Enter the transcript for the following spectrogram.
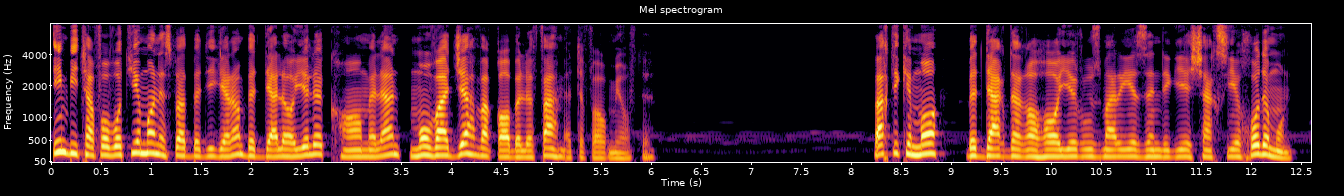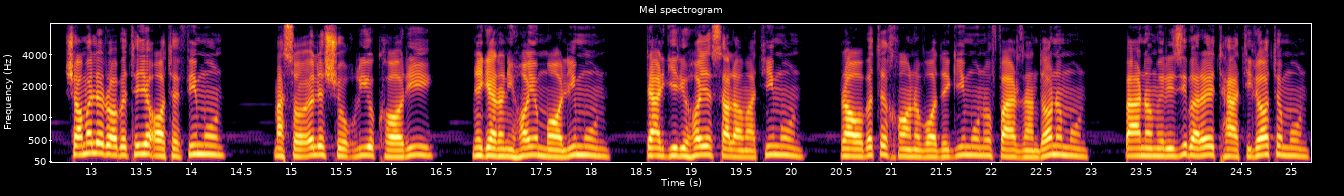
این بیتفاوتی ما نسبت به دیگران به دلایل کاملا موجه و قابل فهم اتفاق میافته. وقتی که ما به دقدقه های روزمره زندگی شخصی خودمون شامل رابطه عاطفیمون، مسائل شغلی و کاری، نگرانی های مالیمون، درگیری های سلامتیمون، روابط خانوادگیمون و فرزندانمون، برنامه ریزی برای تعطیلاتمون،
